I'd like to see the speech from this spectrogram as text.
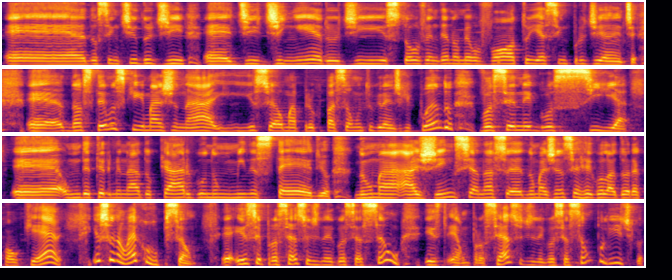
é, no sentido de, é, de dinheiro, de estou vendendo o meu voto e assim por diante. É, nós temos que imaginar, e isso é uma preocupação muito grande, que quando você negocia é, um determinado cargo num ministério, numa agência, numa agência reguladora, qualquer, isso não é corrupção. É, esse processo de negociação é um processo de negociação político.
